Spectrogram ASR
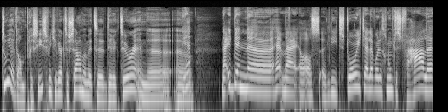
doe jij dan precies? Want je werkt dus samen met de directeur en... Uh, uh, ja. Nou, ik ben uh, hè, mij als lead storyteller wordt het genoemd. Dus het verhalen,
